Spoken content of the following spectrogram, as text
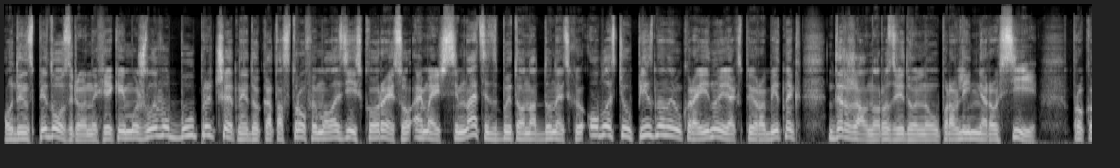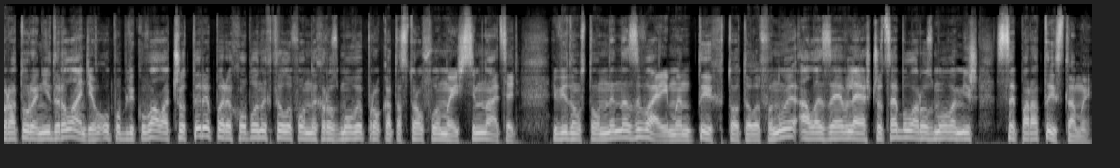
Один з підозрюваних, який можливо був причетний до катастрофи малазійського рейсу MH17, збитого над Донецькою областю, упізнаний Україною як співробітник Державного розвідувального управління Росії. Прокуратура Нідерландів опублікувала чотири перехоплених телефонних розмови про катастрофу MH17. Відомство не називає імен тих, хто телефонує, але заявляє, що це була розмова між сепаратистами.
